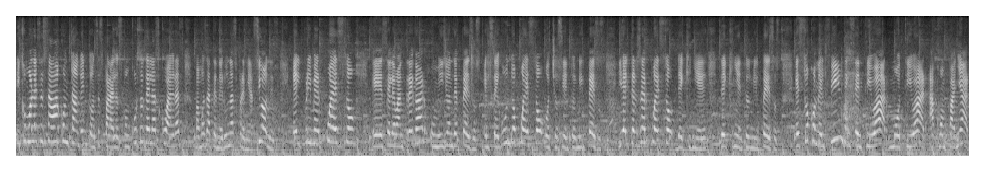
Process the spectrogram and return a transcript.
Y como les estaba contando, entonces para los concursos de las cuadras vamos a tener unas premiaciones. El primer puesto eh, se le va a entregar un millón de pesos, el segundo puesto 800 mil pesos y el tercer puesto de 500 mil pesos. Esto con el fin de incentivar, motivar, acompañar.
